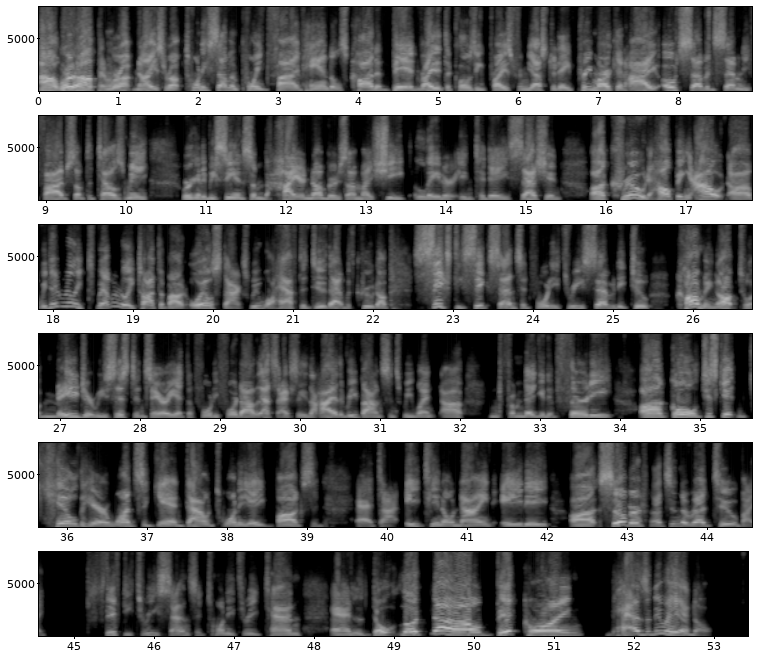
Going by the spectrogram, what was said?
Ah, we're up and we're up nice. We're up 27.5 handles, caught a bid right at the closing price from yesterday. Pre-market high 0775. Something tells me we're going to be seeing some higher numbers on my sheet later in today's session. Uh, crude helping out. Uh, we didn't really, we haven't really talked about oil stocks. We will have to do that with crude up 66 cents at 43.72 coming up to a major resistance area at the $44. That's actually the high of the rebound since we went uh, from negative 30. Uh, gold just getting killed here once again, down 28 bucks and at uh, 1809.80. Uh, silver, that's in the red too by 53 cents at 23.10. And don't look now, Bitcoin has a new handle.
